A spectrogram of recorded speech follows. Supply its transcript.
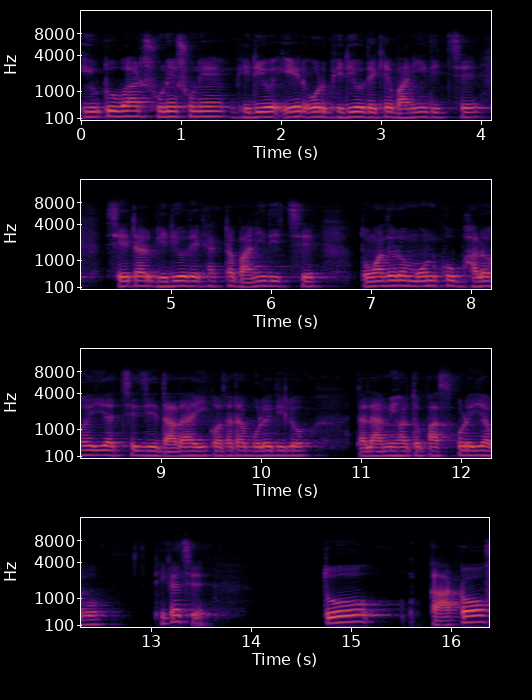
ইউটিউবার শুনে শুনে ভিডিও, এর ওর ভিডিও দেখে বানিয়ে দিচ্ছে সেটার ভিডিও দেখে একটা বানিয়ে দিচ্ছে। তোমাদেরও মন খুব ভালো হয়ে যাচ্ছে যে, দাদা, এই কথাটা বলে দিল, তাহলে আমি হয়তো পাস করে যাব। ঠিক আছে? তো কাট অফ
